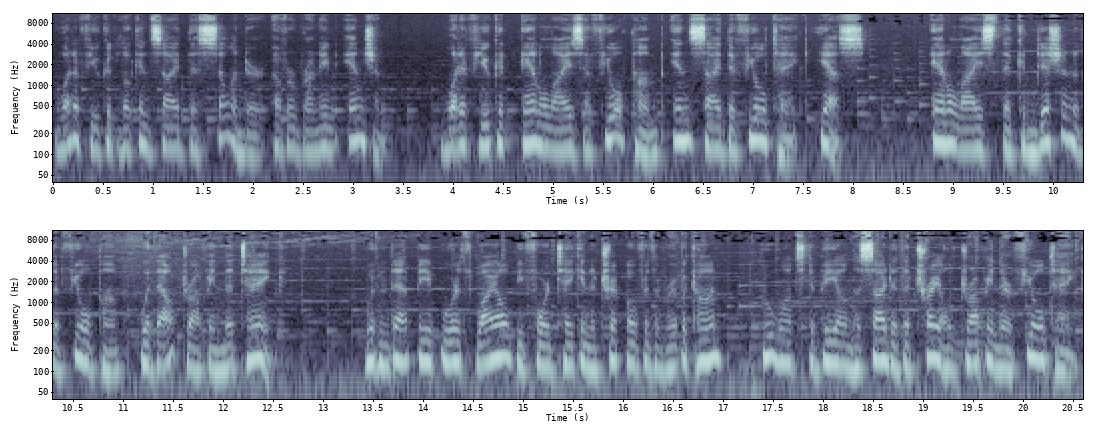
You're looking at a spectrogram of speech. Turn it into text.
What if you could look inside the cylinder of a running engine? What if you could analyze a fuel pump inside the fuel tank? Yes, analyze the condition of the fuel pump without dropping the tank. Wouldn't that be worthwhile before taking a trip over the Rubicon? Who wants to be on the side of the trail dropping their fuel tank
